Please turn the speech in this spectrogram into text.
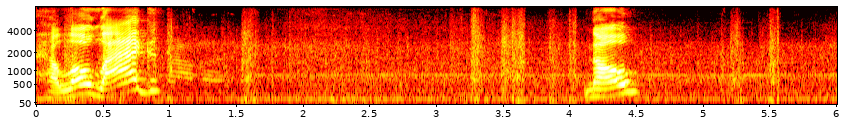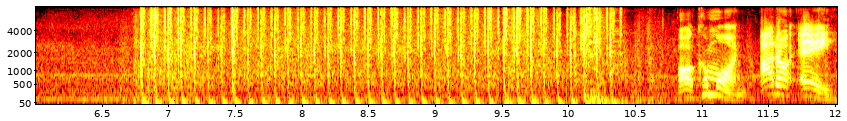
Hello, lag? No. Oh, come on. I don't. Hey.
